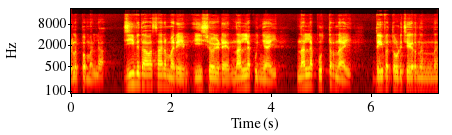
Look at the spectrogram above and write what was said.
എളുപ്പമല്ല. ജീവിതാവസാനം വരെയും ഈശോയുടെ നല്ല കുഞ്ഞായി നല്ല പുത്രനായി ദൈവത്തോട് ചേർന്ന് നിന്ന്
